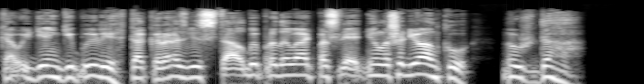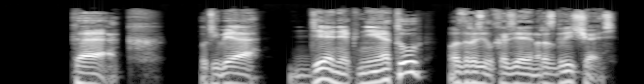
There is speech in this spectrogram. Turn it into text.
Кавы деньги были, так разве стал бы продавать последнюю лошаденку? Нужда. — Так, у тебя денег нету? — возразил хозяин, разгорячаясь.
